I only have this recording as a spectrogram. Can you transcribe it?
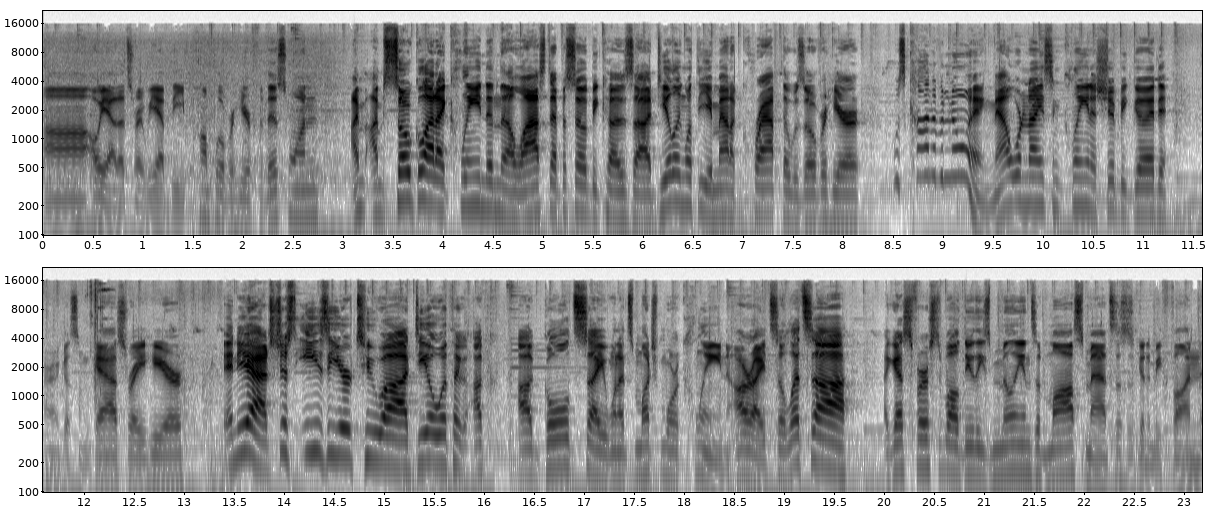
Uh, oh yeah, that's right. We have the pump over here for this one. I'm, I'm so glad I cleaned in the last episode because uh, dealing with the amount of crap that was over here was kind of annoying. Now we're nice and clean. It should be good. All right, got some gas right here. And yeah, it's just easier to uh, deal with a, a, a, gold site when it's much more clean. All right, so let's, uh, I guess, first of all, do these millions of moss mats. This is going to be fun.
